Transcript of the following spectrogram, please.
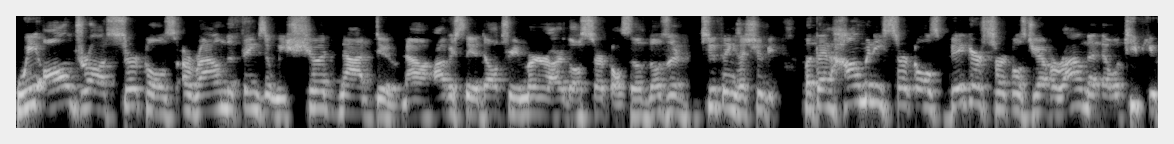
we all draw circles around the things that we should not do. Now, obviously, adultery and murder are those circles. So those are two things that should be. But then, how many circles, bigger circles, do you have around that that will keep you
